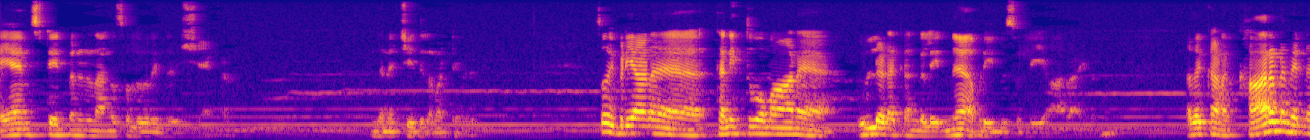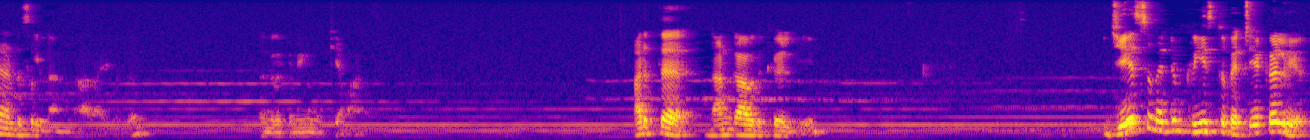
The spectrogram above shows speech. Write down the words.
ஐ ஆம் ஸ்டேட்மெண்ட் நாங்கள் சொல்லுகிற இந்த விஷயங்கள். இந்த நற்செய்தியில மட்டும் இருக்கு. ஸோ இப்படியான தனித்துவமான உள்ளடக்கங்கள் என்ன அப்படின்னு சொல்லி ஆராயணும் அதற்கான காரணம் என்ன என்று சொல்லி நாங்கள் ஆராயணும் எங்களுக்கு மிகவும் அடுத்த நான்காவது கேள்வி. ஜேசு மற்றும் கிறிஸ்து பற்றிய கேள்விகள்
